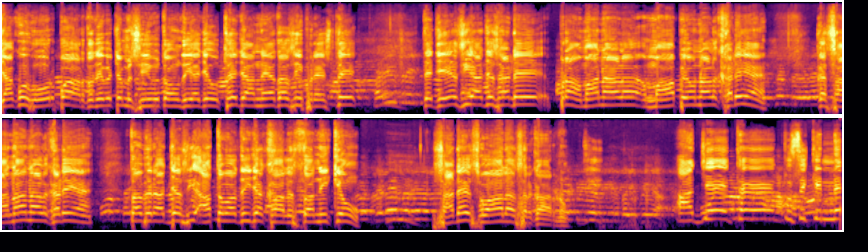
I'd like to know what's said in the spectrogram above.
ਜਾਂ ਕੋਈ ਹੋਰ ਭਾਰਤ ਦੇ ਵਿੱਚ ਮੁਸੀਬਤ ਆਉਂਦੀ ਆ, ਜੇ ਉੱਥੇ ਜਾਂਦੇ ਆ ਤਾਂ ਅਸੀਂ ਫਰਿਸ਼ਤੇ। ਤੇ ਜੇ ਅਸੀਂ ਅੱਜ ਸਾਡੇ ਭਰਾਵਾਂ ਨਾਲ ਮਾਂ ਪਿਓ ਨਾਲ ਖੜੇ ਆ, ਕਿਸਾਨਾਂ ਨਾਲ ਖੜੇ ਆ, ਤਾਂ ਫਿਰ ਅੱਜ ਅਸੀਂ ਅੱਤਵਾਦੀ ਜਾਂ ਖਾਲਿਸਤਾਨੀ ਕਿਉਂ? ਸਾਡੇ ਸਵਾਲ ਆ ਸਰਕਾਰ ਨੂੰ। ਅੱਜ ਇੱਥੇ ਤੁਸੀਂ ਕਿੰਨੇ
